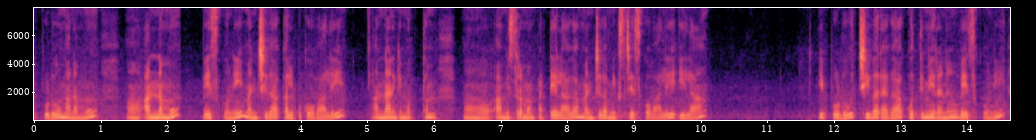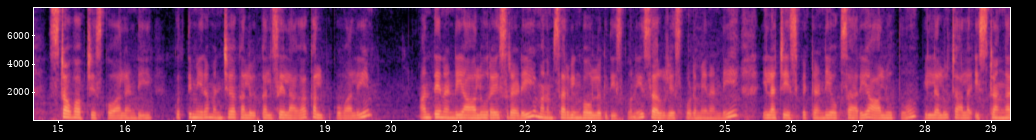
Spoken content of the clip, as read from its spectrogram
ఇప్పుడు మనము అన్నము వేసుకొని మంచిగా కలుపుకోవాలి. అన్నానికి మొత్తం ఆ మిశ్రమం పట్టేలాగా మంచిగా మిక్స్ చేసుకోవాలి ఇలా. ఇప్పుడు చివరగా కొత్తిమీరను వేసుకొని స్టవ్ ఆఫ్ చేసుకోవాలండి. కొత్తిమీర మంచిగా కలు కలిసేలాగా కలుపుకోవాలి. అంతేనండి ఆలు రైస్ రెడీ. మనం సర్వింగ్ బౌల్లోకి తీసుకొని సర్వ్ చేసుకోవడమేనండి. ఇలా చేసి పెట్టండి ఒకసారి ఆలుతో. పిల్లలు చాలా ఇష్టంగా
